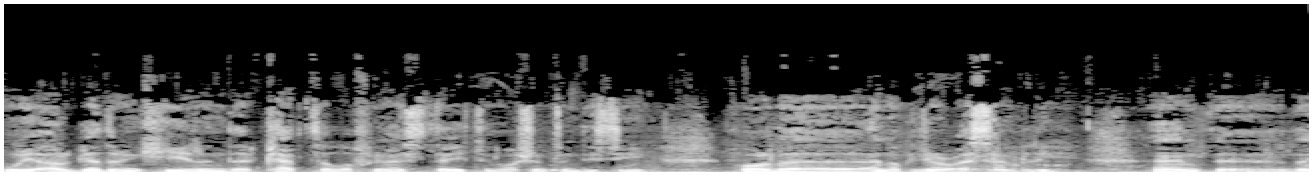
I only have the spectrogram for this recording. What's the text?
We are gathering here in the capital of United States in Washington D.C. for the ANOC General Assembly, and uh, the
